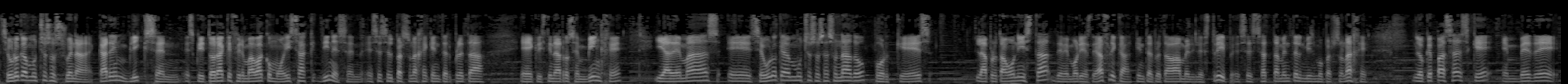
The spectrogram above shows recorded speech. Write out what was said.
Seguro que a muchos os suena. Karen Blixen, escritora que firmaba como Isaac Dinesen. Ese es el personaje que interpreta eh, Cristina Rosenbinge. Y además, eh, seguro que a muchos os ha sonado porque es la protagonista de Memorias de África, que interpretaba a Meryl Streep. Es exactamente el mismo personaje. Lo que pasa es que en vez de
